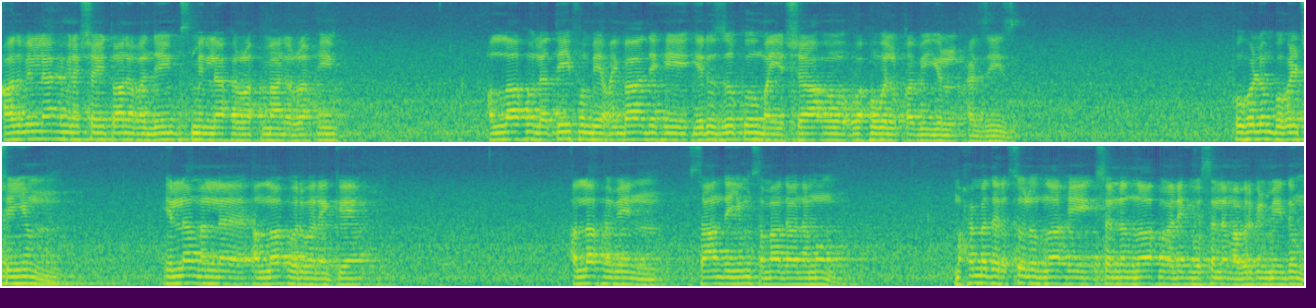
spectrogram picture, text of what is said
أعوذ بالله من الشيطان الرجيم بسم الله الرحمن الرحيم الله لطيف بعباده يرزق من يشاء وهو القوي العزيز புகழும் புகழ்ச்சியும் எல்லாம் அல்ல அல்லாஹ் ஒருவனுக்கு அல்லாஹுவின் சாந்தியும் சமாதானமும் முஹம்மது ரசூலுல்லாஹி ஸல்லல்லாஹு அலைஹி வஸல்லம் அவர்கள் மீதும்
